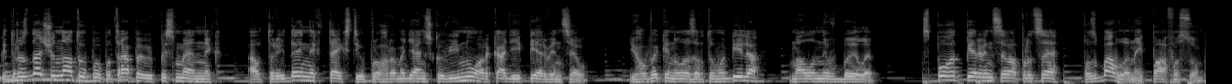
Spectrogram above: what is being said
Під роздачу натовпу потрапив і письменник, автор ідейних текстів про громадянську війну Аркадій Первінцев. Його викинули з автомобіля, мало не вбили. Спогад Первінцева про це позбавлений пафосу.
